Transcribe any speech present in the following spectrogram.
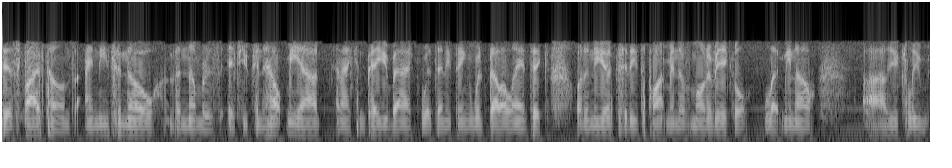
There's five tones. I need to know the numbers. If you can help me out and I can pay you back with anything with Bell Atlantic or the New York City Department of Motor Vehicle, let me know. Uh, you can leave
